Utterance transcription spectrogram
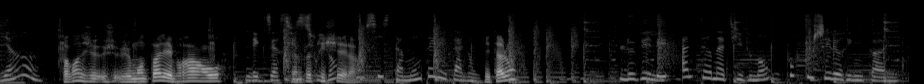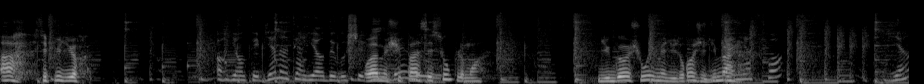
Bien. Par contre, je, je, je monte pas les bras en haut. L'exercice un peu suivant triché, là. consiste à monter les talons. Les talons Levez-les alternativement pour toucher le rincon. Ah, c'est plus dur. Orientez bien l'intérieur de vos chevilles. Ouais, mais je suis pas assez souple, moi. Du gauche, oui, mais du droit, j'ai du mal. Dernière fois. Bien.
